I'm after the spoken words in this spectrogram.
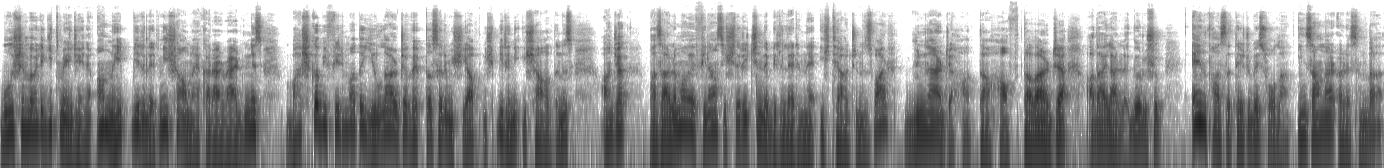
Bu işin böyle gitmeyeceğini anlayıp birilerini işe almaya karar verdiniz. Başka bir firmada yıllarca web tasarım işi yapmış birini işe aldınız. Ancak pazarlama ve finans işleri için de birilerine ihtiyacınız var. Günlerce hatta haftalarca adaylarla görüşüp en fazla tecrübesi olan insanlar arasında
